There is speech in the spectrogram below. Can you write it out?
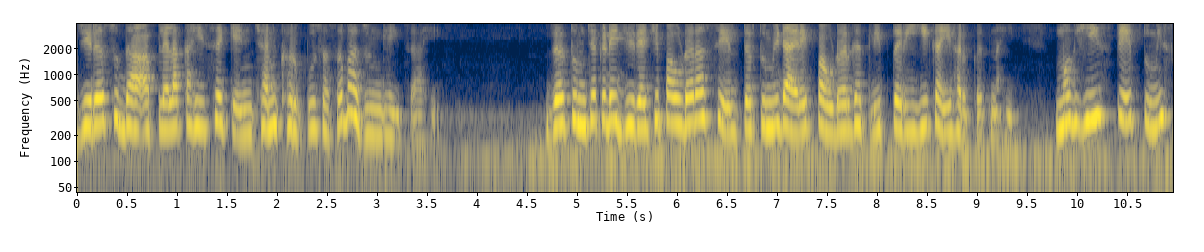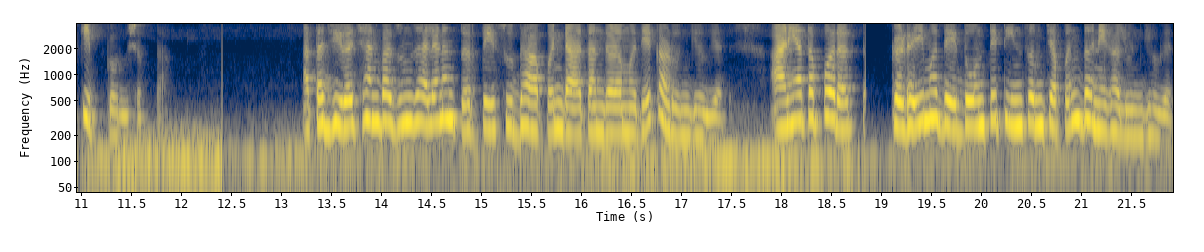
जिरंसुद्धा आपल्याला काही सेकंड छान खरपूस असं भाजून घ्यायचं आहे. जर तुमच्याकडे जिऱ्याची पावडर असेल तर तुम्ही डायरेक्ट पावडर घातली तरीही काही हरकत नाही. मग ही स्टेप तुम्ही स्किप करू शकता. आता जिरं छान भाजून झाल्यानंतर ते सुद्धा आपण डाळ तांदळामध्ये काढून घेऊयात. आणि आता परत कढईमध्ये दोन ते तीन चमचे आपण धने घालून घेऊयात.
